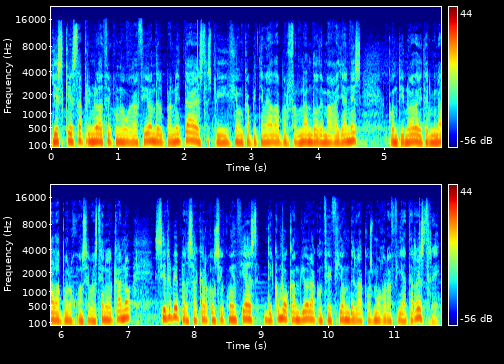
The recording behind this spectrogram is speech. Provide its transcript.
Y es que esta primera circunnavegación del planeta, esta expedición capitaneada por Fernando de Magallanes, continuada y terminada por Juan Sebastián Elcano, sirve para sacar consecuencias de cómo cambió la concepción de la cosmografía terrestre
